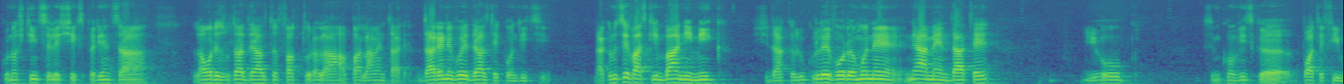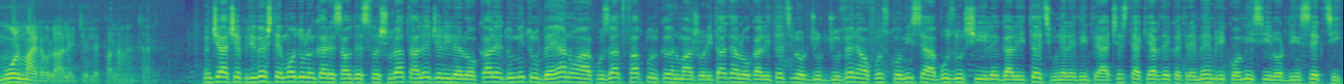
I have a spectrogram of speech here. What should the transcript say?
cunoștințele și experiența la un rezultat de altă factură la parlamentare. Dar are nevoie de alte condiții. Dacă nu se va schimba nimic și dacă lucrurile vor rămâne neamendate, eu sunt convins că poate fi mult mai rău la alegerile parlamentare. În ceea ce privește modul în care s-au desfășurat alegerile locale, Dumitru Beianu a acuzat faptul că în majoritatea localităților giurgiuvene au fost comise abuzuri și ilegalități, unele dintre acestea chiar de către membrii comisiilor din secții.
